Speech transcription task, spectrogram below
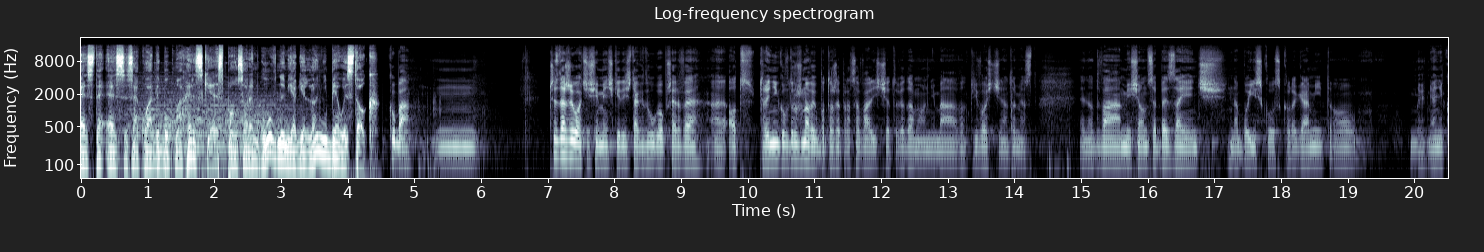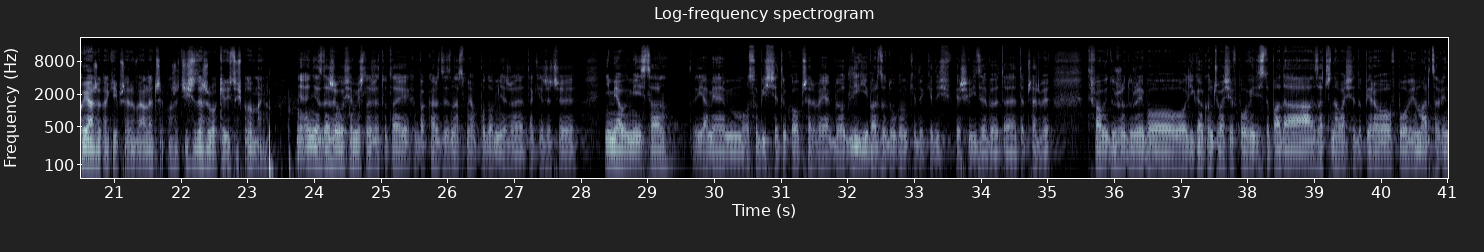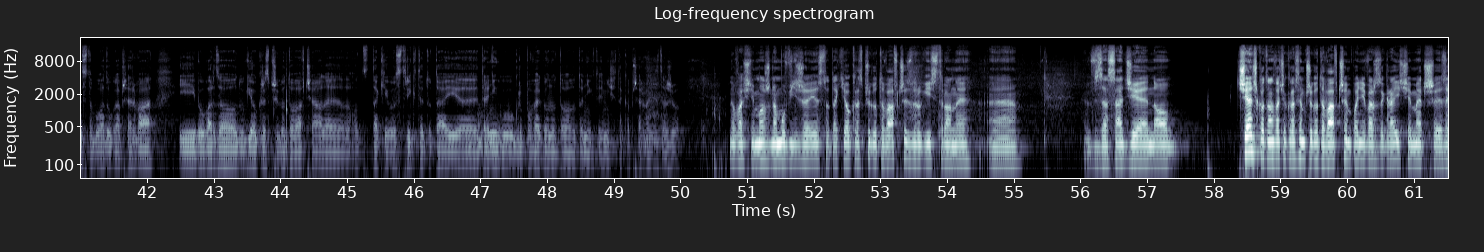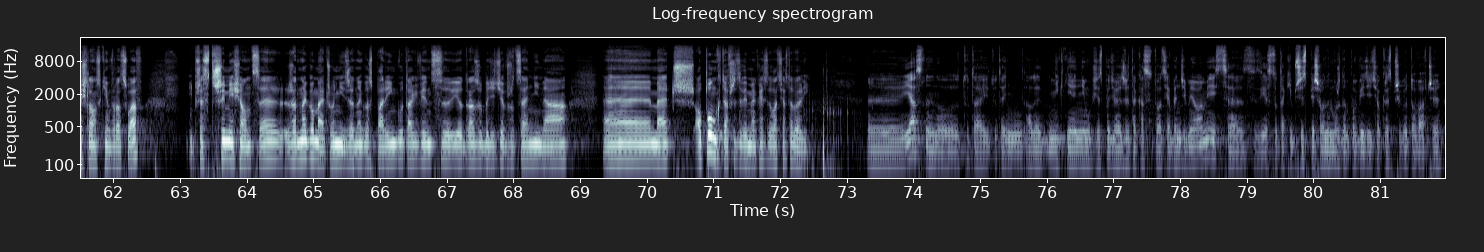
STS Zakłady Bukmacherskie sponsorem głównym Jagiellonii Białystok. Kuba, mm, czy zdarzyło Ci się mieć kiedyś tak długą przerwę e, od treningów drużynowych, bo to, że pracowaliście, to wiadomo, nie ma wątpliwości, natomiast e, no, dwa miesiące bez zajęć na boisku z kolegami, to ja nie kojarzę takiej przerwy, ale czy może Ci się zdarzyło kiedyś coś podobnego? Nie, nie zdarzyło się. Myślę, że tutaj chyba każdy z nas miał podobnie, że takie rzeczy nie miały miejsca. Ja miałem osobiście tylko przerwę jakby od ligi bardzo długą, kiedy kiedyś w pierwszej lidze były te, te przerwy trwały dużo dłużej, bo liga kończyła się w połowie listopada, zaczynała się dopiero w połowie marca, więc to była długa przerwa i był bardzo długi okres przygotowawczy, ale od takiego stricte tutaj e, treningu grupowego, no to, to nigdy mi się taka przerwa nie zdarzyła. No właśnie, można mówić, że jest to taki okres przygotowawczy, z drugiej strony e, w zasadzie no, ciężko to nazwać okresem przygotowawczym, ponieważ zagraliście mecz ze Śląskiem Wrocław i przez trzy miesiące żadnego meczu, nic, żadnego sparingu, tak więc i od razu będziecie wrzuceni na e, mecz o punkt, a wszyscy wiemy jaka jest sytuacja w tabeli. Yy, jasne, no tutaj, tutaj, ale nikt nie, nie mógł się spodziewać, że taka sytuacja będzie miała miejsce. Jest to taki przyspieszony, można powiedzieć, okres przygotowawczy.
